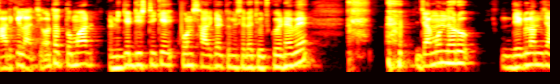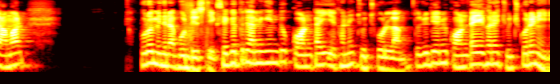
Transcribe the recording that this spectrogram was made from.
সার্কেল আছে, অর্থাৎ তোমার নিজের ডিস্ট্রিক্টে কোন সার্কেল তুমি সেটা চুজ করে নেবে। যেমন ধরো, দেখলাম যে আমার পুরো মেদিনীপুর ডিস্ট্রিক্ট সেক্ষেত্রে আমি কিন্তু কনটাই এখানে চুজ করলাম। তো যদি আমি কনটাই এখানে চুজ করে নিই,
